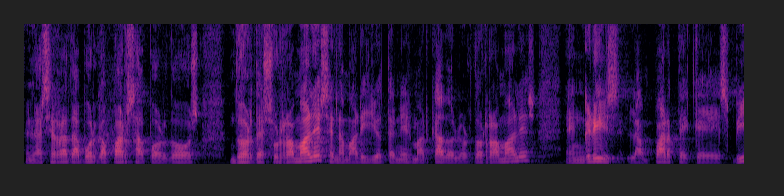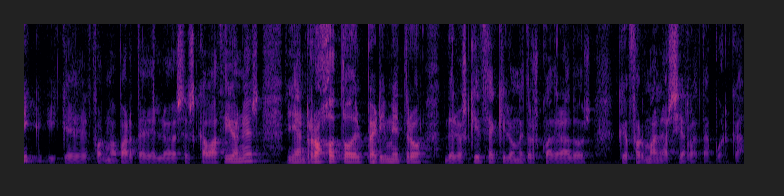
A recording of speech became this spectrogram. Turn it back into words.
En la Sierra de Atapuerca pasa por dos, dos de sus ramales, en amarillo tenéis marcados los dos ramales, en gris la parte que es BIC y que forma parte de las excavaciones, y en rojo todo el perímetro de los 15 kilómetros cuadrados que forman la Sierra Tapuerca.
